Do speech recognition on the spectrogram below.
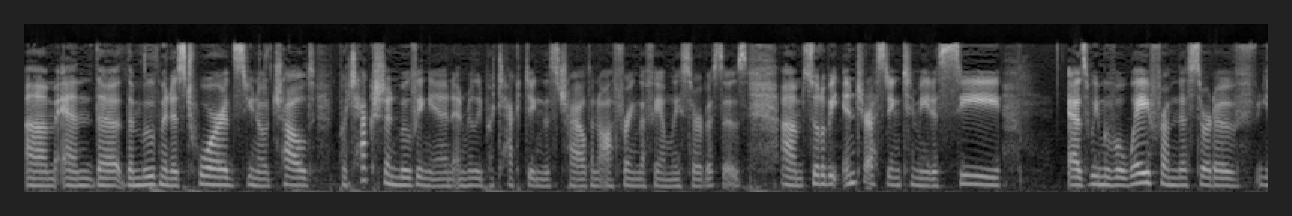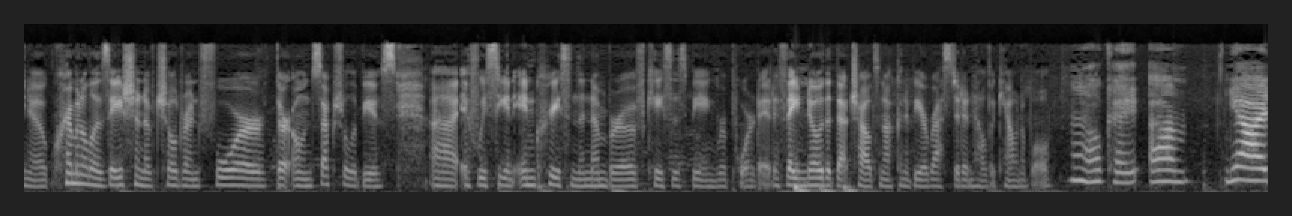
um, and the the movement is towards you know child protection moving in and really protecting this child and offering the family services. Um, so it'll be interesting to me to see as we move away from this sort of you know criminalization of children for their own sexual abuse, uh, if we see an increase in the number of cases being reported, if they know that that child's not going to be arrested and held accountable. Oh, okay. Um, yeah, I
